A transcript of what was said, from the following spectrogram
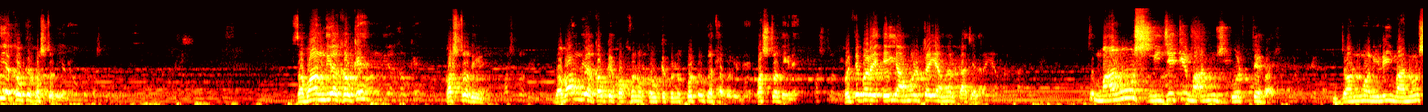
দিয়ে কাউকে কষ্ট দিই না। জবান দিয়া কাউকে কষ্ট দিই জবান দিয়া কাউকে কখনো কাউকে কোনো কটু কথা বলি না, কষ্ট দিই না। হইতে পারে এই আমলটাই আমার কাজে লাগে। তো মানুষ নিজেকে মানুষ গড়তে হয়। জন্ম নিলেই মানুষ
